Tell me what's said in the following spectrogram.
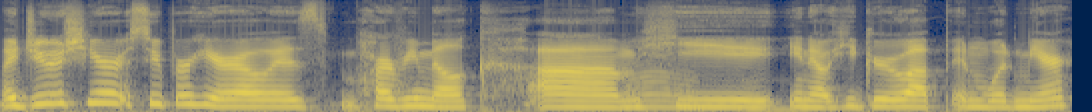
My Jewish hero, superhero is Harvey Milk. Um, He, you know, he grew up in Woodmere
